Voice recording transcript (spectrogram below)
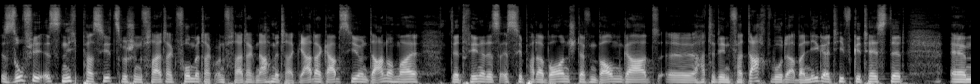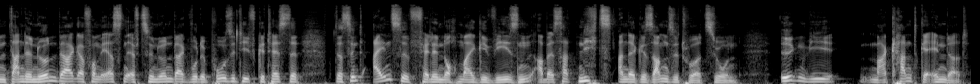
so viel ist nicht passiert zwischen Freitagvormittag und Freitagnachmittag. Ja, da gab es hier und da nochmal, der Trainer des SC Paderborn, Steffen Baumgart, äh, hatte den Verdacht, wurde aber negativ getestet. Ähm, dann der Nürnberger vom ersten FC Nürnberg wurde positiv getestet. Das sind Einzelfälle nochmal gewesen, aber es hat nichts an der Gesamtsituation irgendwie markant geändert.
